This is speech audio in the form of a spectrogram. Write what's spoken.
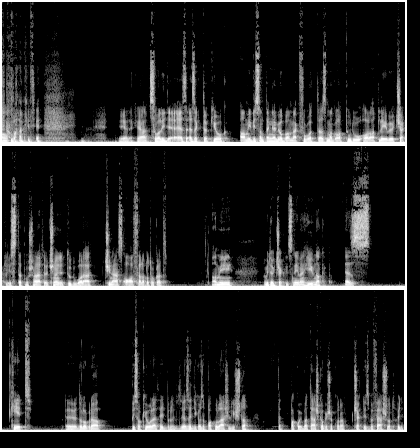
oh. valamit érdekel. Szóval így ez, ezek tök jók. Ami viszont engem jobban megfogott, az maga a tudó alatt lévő checklist. Tehát most már lehet, hogy csinálni, hogy tudó alatt csinálsz alfeladatokat, ami, amit ők checklist néven hívnak. Ez két ö, dologra piszok jó lehet egyből, hogy az egyik az a pakolási lista, tehát pakolj be a táskap, és akkor a checklistbe felsorod, hogy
